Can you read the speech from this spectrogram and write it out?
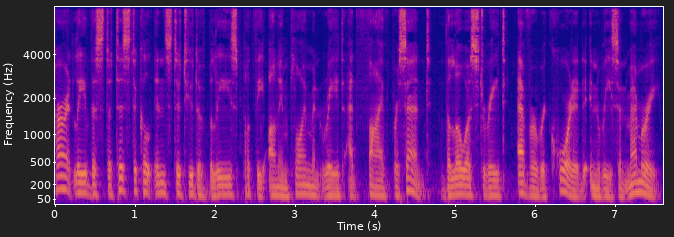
Currently, the Statistical Institute of Belize put the unemployment rate at 5%, the lowest rate ever recorded in recent memory.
